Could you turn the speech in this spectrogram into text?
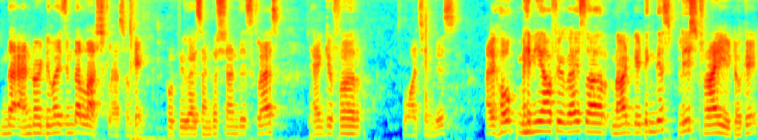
in the android device in the last class okay? Hope you guys understand this class. Thank you for watching this. I hope many of you guys are not getting this. Please try it okay?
